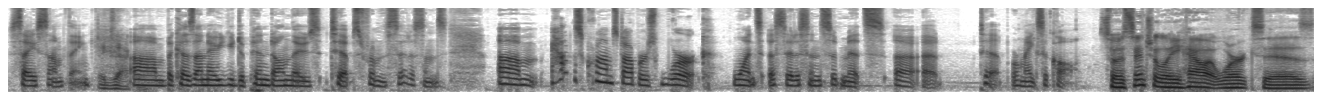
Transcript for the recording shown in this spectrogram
say something. Exactly. Um, because I know you depend on those tips from the citizens. Um, how does Crime Stoppers work once a citizen submits a, a tip or makes a call? So essentially, how it works is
